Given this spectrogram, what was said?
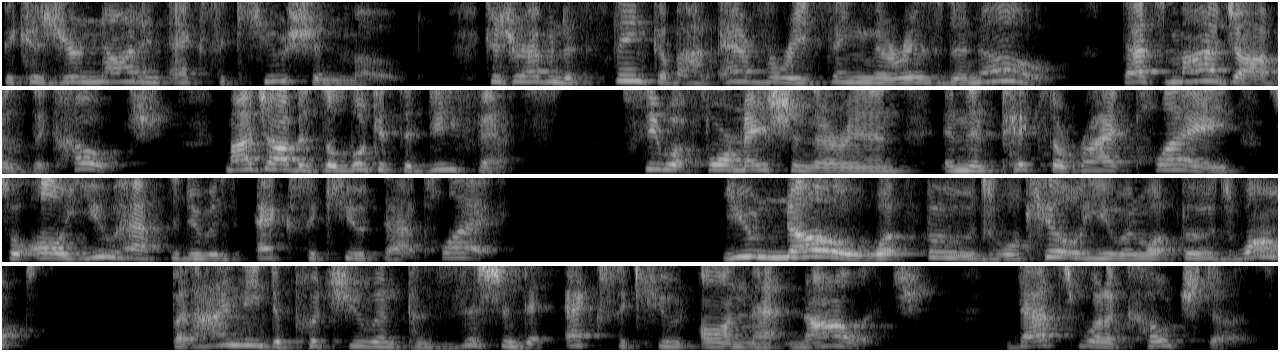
because you're not in execution mode, because you're having to think about everything there is to know. That's my job as the coach. My job is to look at the defense, see what formation they're in, and then pick the right play. So all you have to do is execute that play. You know what foods will kill you and what foods won't. But I need to put you in position to execute on that knowledge. That's what a coach does.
